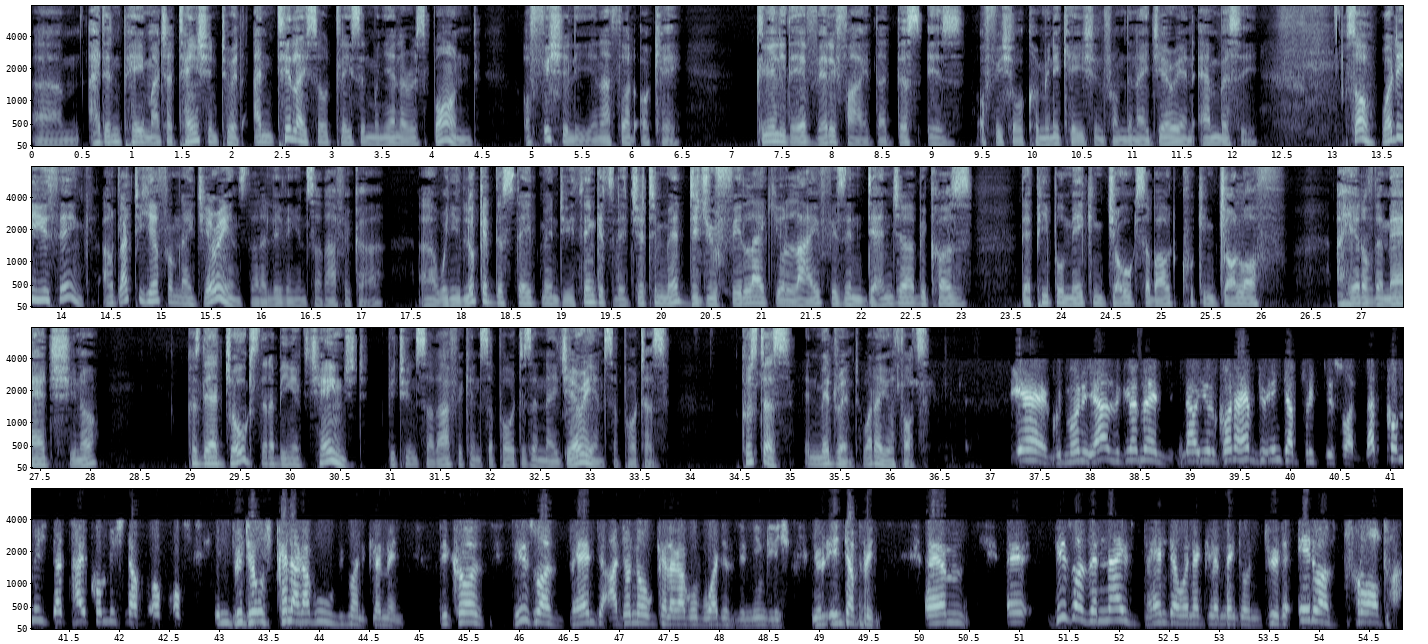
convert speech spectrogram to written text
Um, I didn't pay much attention to it until I saw Clayson Monyela respond officially. And I thought, okay, clearly they have verified that this is official communication from the Nigerian embassy. So, what do you think? I would like to hear from Nigerians that are living in South Africa. Uh, when you look at this statement, do you think it's legitimate? Did you feel like your life is in danger because there are people making jokes about cooking jollof ahead of the match, you know? Because there are jokes that are being exchanged between South African supporters and Nigerian supporters. Kustas in Midrand, what are your thoughts? Yeah, good morning. Yes, Clement. Now you're gonna have to interpret this one. That commission, that High Commissioner of, of, of in Britain, Clement, because this was banned. I don't know what is in English. You'll interpret. Um, uh, this was a nice banter when I Clement on Twitter. It was proper,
